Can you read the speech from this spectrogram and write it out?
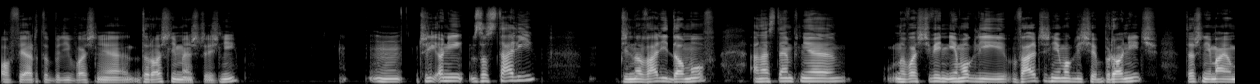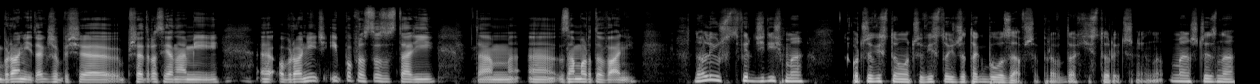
ofiar to byli właśnie dorośli mężczyźni. Mm, czyli oni zostali, pilnowali domów, a następnie no właściwie nie mogli walczyć, nie mogli się bronić, też nie mają broni, tak, żeby się przed Rosjanami e, obronić i po prostu zostali tam e, zamordowani. No ale już stwierdziliśmy oczywistą oczywistość, że tak było zawsze, prawda, historycznie. No, mężczyzna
